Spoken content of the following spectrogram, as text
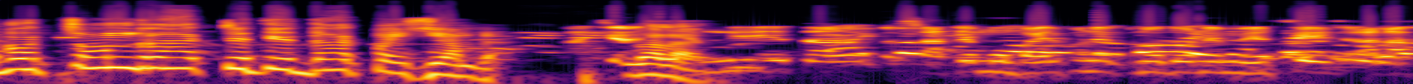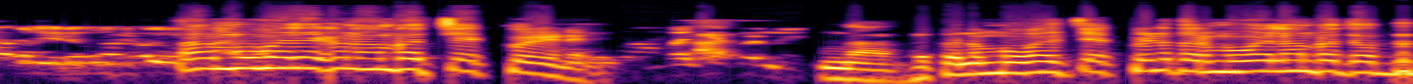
এবং চন্দ্র আকৃতির দাগ পাইছি আমরা। গলায়। তার মোবাইল এখন আমরা চেক করি নাই। না এখন মোবাইল চেক করি তার মোবাইল আমরা জব্দ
